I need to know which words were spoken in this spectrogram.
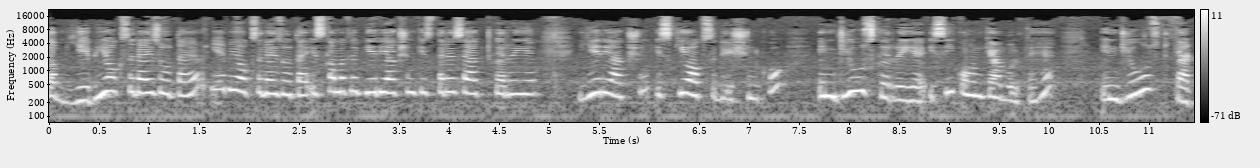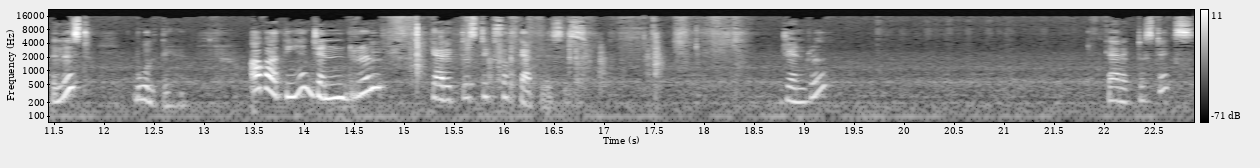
तब ये भी ऑक्सीडाइज होता है और ये भी ऑक्सीडाइज होता है। इसका मतलब ये रिएक्शन किस तरह से एक्ट कर रही है? ये रिएक्शन इसकी ऑक्सीडेशन को इंड्यूस कर रही है। इसी को हम क्या बोलते हैं? इंड्यूस्ड कैटलिस्ट बोलते हैं। अब आती हैं general characteristics of catalysis general characteristics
